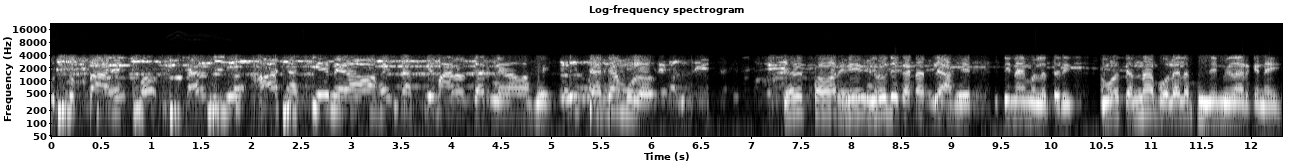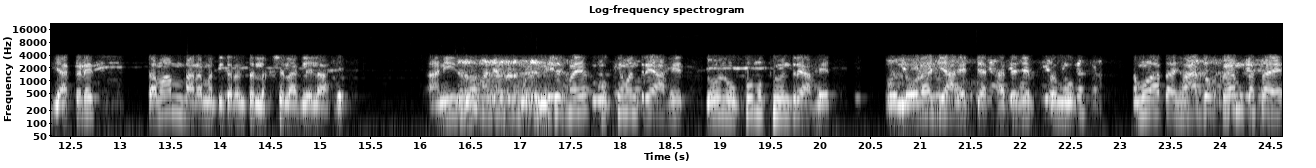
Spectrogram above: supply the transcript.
उत्सुकता आहे. कारण शासकीय मेळावा आहे शासकीय महारोजगार मेळावा आहे. त्याच्यामुळं शरद पवार हे विरोधी गटातले आहेत किती नाही म्हणलं तरी. त्यामुळे त्यांना बोलायला संधी मिळणार की नाही याकडेच तमाम बारामतीकरांचं लक्ष लागलेलं आहे. आणि विशेष म्हणजे मुख्यमंत्री आहेत दोन उपमुख्यमंत्री आहेत लोढाजी आहेत त्या खात्याचे प्रमुख. त्यामुळे आता हा जो क्रम कसा आहे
